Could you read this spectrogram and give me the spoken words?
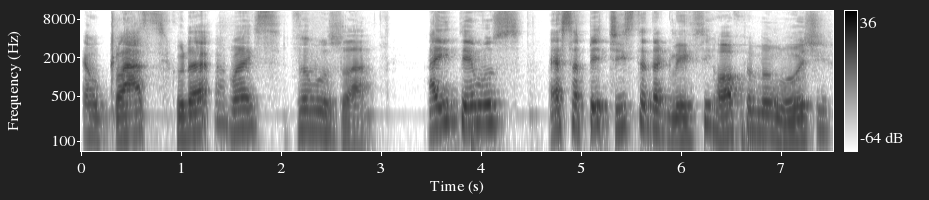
É um clássico, né? Mas vamos lá. Aí temos essa petista da Gleice Hoffmann hoje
